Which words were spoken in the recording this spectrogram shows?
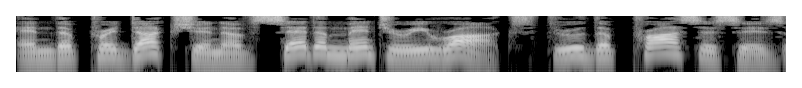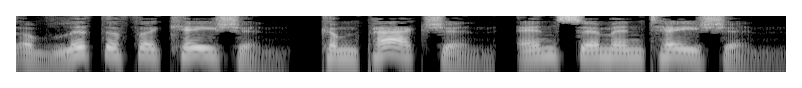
and the production of sedimentary rocks through the processes of lithification liquefaction, compaction, and cementation.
